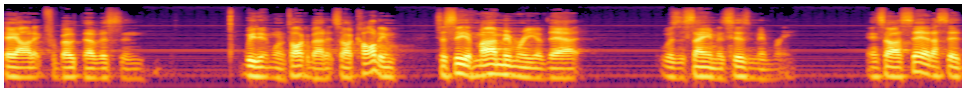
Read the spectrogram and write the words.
chaotic for both of us, and we didn't want to talk about it. So I called him to see if my memory of that was the same as his memory. And so I said, I said,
